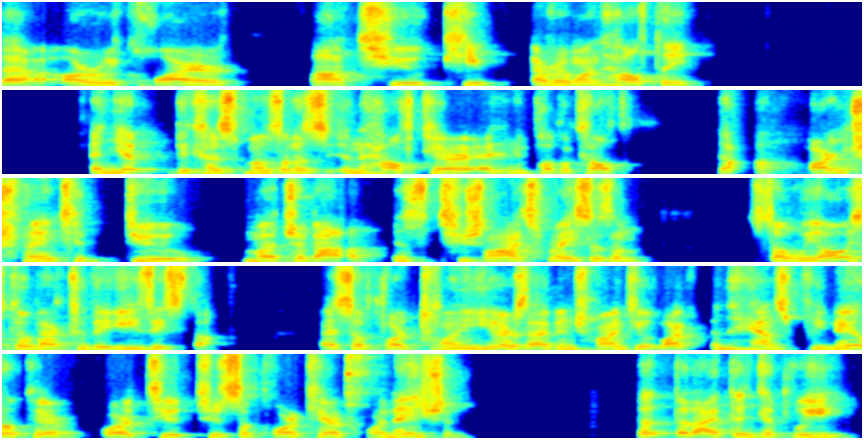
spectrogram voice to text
that are required uh, to keep everyone healthy. And yet, because most of us in healthcare and in public health uh, aren't trained to do much about institutionalized racism, so we always go back to the easy stuff. Right? So for 20 years, I've been trying to like enhance prenatal care or to, to support care coordination. But, but I think if we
